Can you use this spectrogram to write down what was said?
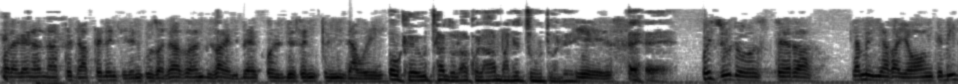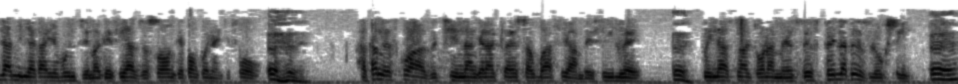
Kodwa ke ndaphela endleleni kuzo zange ndibekho besemcimi endaweni okay uthando lwakho lahamba nejudo le. Yes. Kwijudo stera laa minyaka yonke biyilaa minyaka yobunzima ke siyazi sonke bonko ninety-four. Ehe. Akhange sikwazi thina ngelaa xesha ukuba sihambe silwe eh. kwi-national tournaments besiphelile apha ezilokishini eh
